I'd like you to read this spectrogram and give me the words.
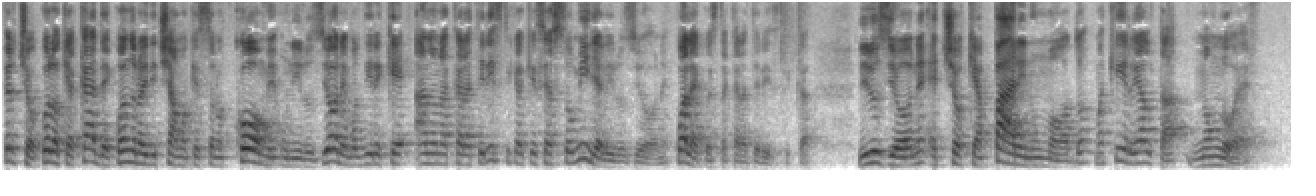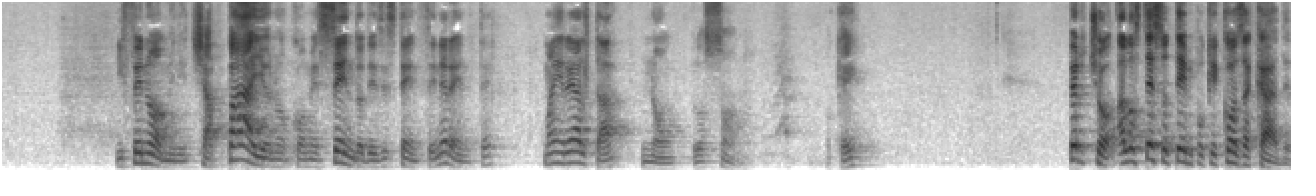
Perciò quello che accade quando noi diciamo che sono come un'illusione vuol dire che hanno una caratteristica che si assomiglia all'illusione. Qual è questa caratteristica? L'illusione è ciò che appare in un modo, ma che in realtà non lo è. I fenomeni ci appaiono come essendo di esistenza inerente, ma in realtà non lo sono. Ok? Perciò, allo stesso tempo, che cosa accade?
